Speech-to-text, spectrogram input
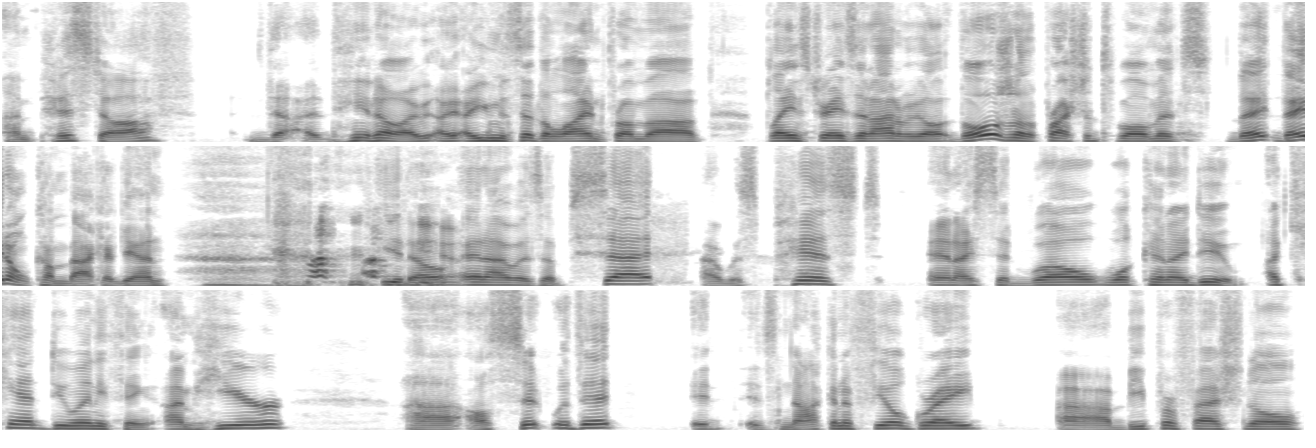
I'm pissed off. The, you know, I, I even said the line from uh, Planes, Trains, and Automobiles. Those are the precious moments. They they don't come back again. you know, Yeah. and I was upset. I was pissed, and I said, "Well, what can I do? I can't do anything. I'm here. Uh, I'll sit with it. it it's not going to feel great. Uh, be professional.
